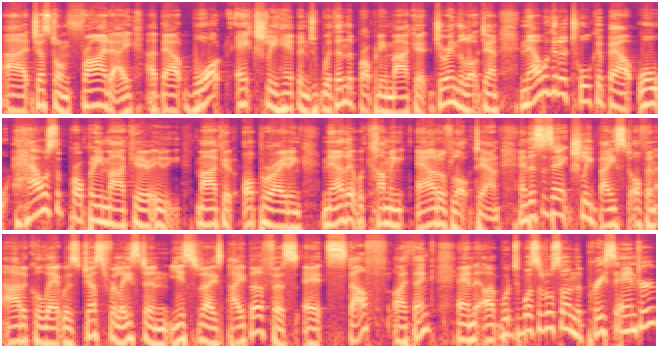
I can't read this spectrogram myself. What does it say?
uh, just on Friday about what actually happened within the property market during the lockdown. Now we're going to talk about, well, how is the property market market operating now that we're coming out of lockdown? And this is actually based off an article that was just released in yesterday's paper for at Stuff, I think. And uh, was it also in the press, Andrew?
